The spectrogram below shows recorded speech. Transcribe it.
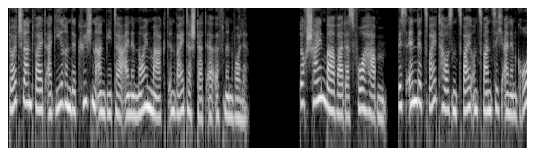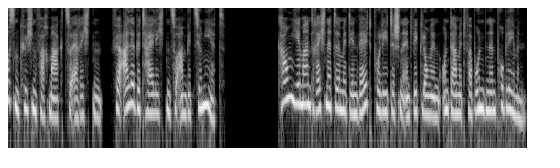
deutschlandweit agierende Küchenanbieter einen neuen Markt in Weiterstadt eröffnen wolle. Doch scheinbar war das Vorhaben, bis Ende 2022 einen großen Küchenfachmarkt zu errichten, für alle Beteiligten zu ambitioniert. Kaum jemand rechnete mit den weltpolitischen Entwicklungen und damit verbundenen Problemen.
